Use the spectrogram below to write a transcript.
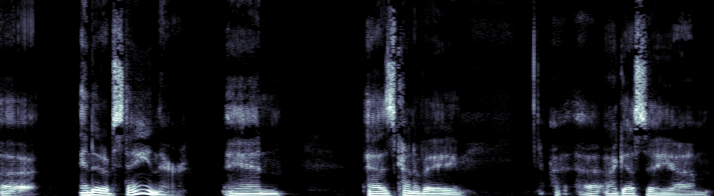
uh, ended up staying there and as kind of a, I guess a um,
